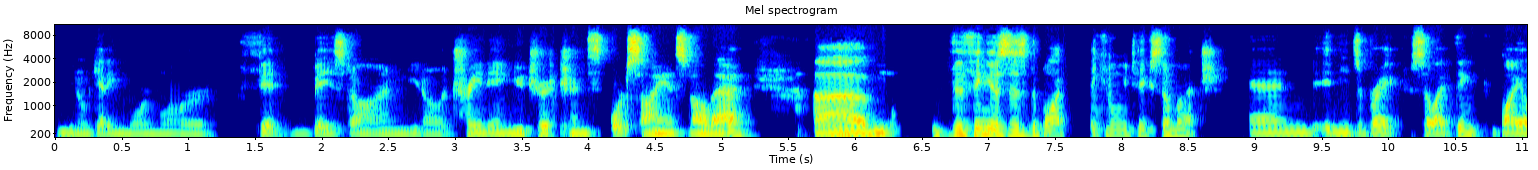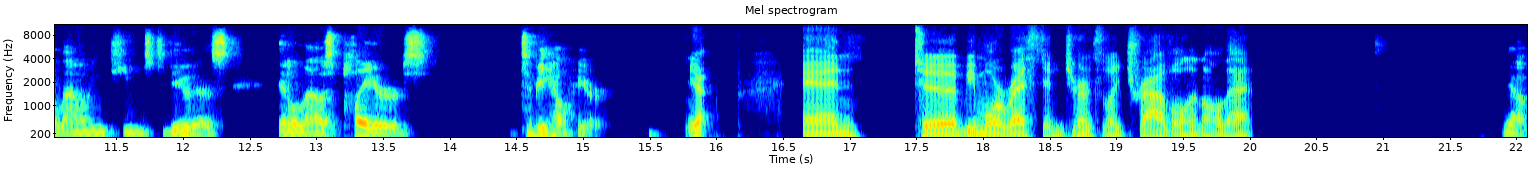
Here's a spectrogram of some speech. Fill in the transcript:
you know getting more and more fit based on you know training, nutrition, sports science, and all that. Um, the thing is, is the body can only take so much, and it needs a break. So I think by allowing teams to do this, it allows players to be healthier. Yeah, and to be more rested in terms of like travel and all that. Yeah.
